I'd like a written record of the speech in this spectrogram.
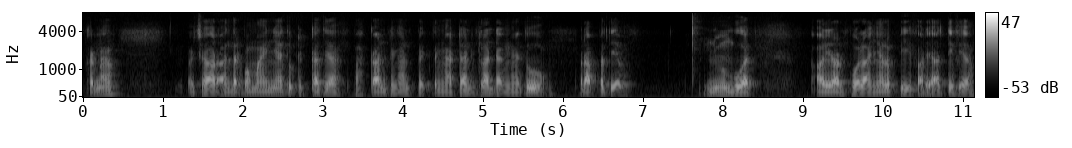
Karena jarak antar pemainnya itu dekat ya. Bahkan dengan back tengah dan gelandangnya itu rapat ya. Ini membuat aliran bolanya lebih variatif ya.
